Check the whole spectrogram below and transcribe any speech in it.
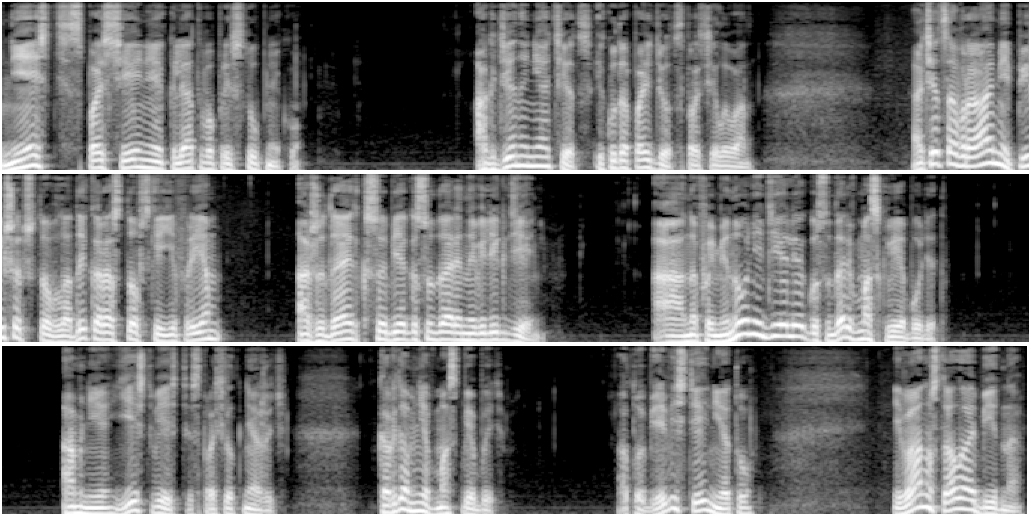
Несть спасение клятва преступнику». «А где ныне отец и куда пойдет?» — спросил Иван. Отец Авраами пишет, что владыка ростовский Ефрем ожидает к себе государя на велик день, а на Фомину неделе государь в Москве будет. — А мне есть вести? — спросил княжич. — Когда мне в Москве быть? — А тебе вестей нету. Ивану стало обидно.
